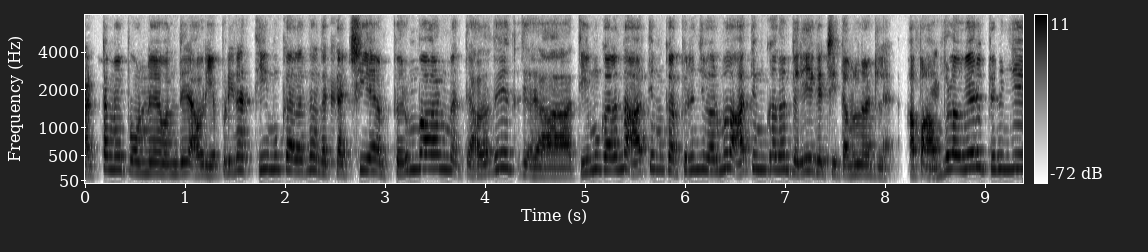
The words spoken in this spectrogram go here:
கட்டமைப்பு ஒண்ணு வந்து அவர் எப்படின்னா திமுக ல இருந்து அந்த கட்சியை பெரும்பான்மை அதாவது அஹ், திமுக ல இருந்து அதிமுக பிரிஞ்சு வரும்போது அதிமுக தான் பெரிய கட்சி தமிழ்நாட்டுல. அப்ப அவ்வளவு பேர் பிரிஞ்சு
